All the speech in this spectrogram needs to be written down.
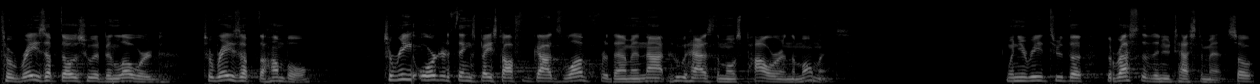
to raise up those who had been lowered, to raise up the humble, to reorder things based off of God's love for them and not who has the most power in the moment. When you read through the, the rest of the New Testament, so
